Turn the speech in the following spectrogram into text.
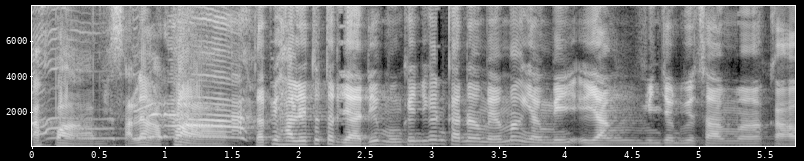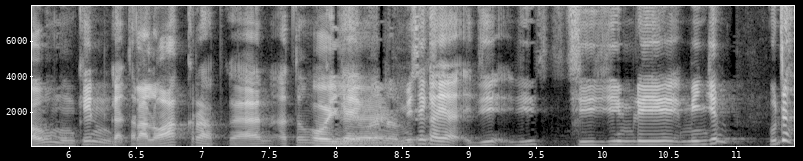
apa misalnya apa Tapi hal itu terjadi mungkin kan karena memang yang yang minjam duit sama kau mungkin nggak terlalu akrab kan atau Oh, iya, mana? iya. Misalnya kayak di, di- si Jimli minjem udah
